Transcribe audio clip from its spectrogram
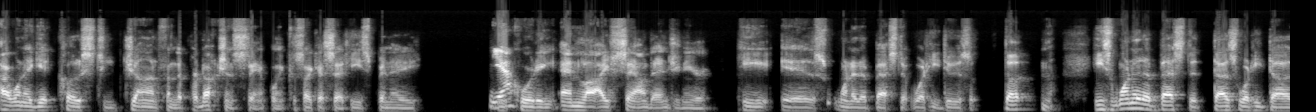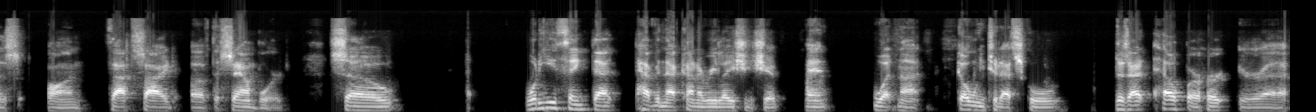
I want to get close to John from the production standpoint because, like I said, he's been a yeah. recording and live sound engineer. He is one of the best at what he does. The, he's one of the best that does what he does on that side of the soundboard. So, what do you think that having that kind of relationship and whatnot, going to that school, does that help or hurt your uh,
